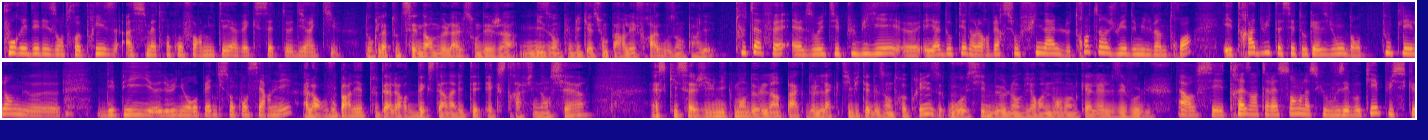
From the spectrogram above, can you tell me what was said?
pour aider les entreprises à se mettre en conformité avec cette directive. Donc là, toutes ces normes-là, elles sont déjà mises en publication par l'EFRAG, vous en parliez? Tout à fait. Elles ont été publiées euh, et adoptées dans leur version finale le 31 juillet 2023 et traduites à cette occasion dans toutes les langues euh, des pays euh, de l'Union européenne qui sont concernés. Alors, vous parliez tout à l'heure d'externalités extra-financières. Est-ce qu'il s'agit uniquement de l'impact de l'activité des entreprises ou aussi de l'environnement dans lequel elles évoluent? Alors c'est très intéressant là ce que vous évoquez puisque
